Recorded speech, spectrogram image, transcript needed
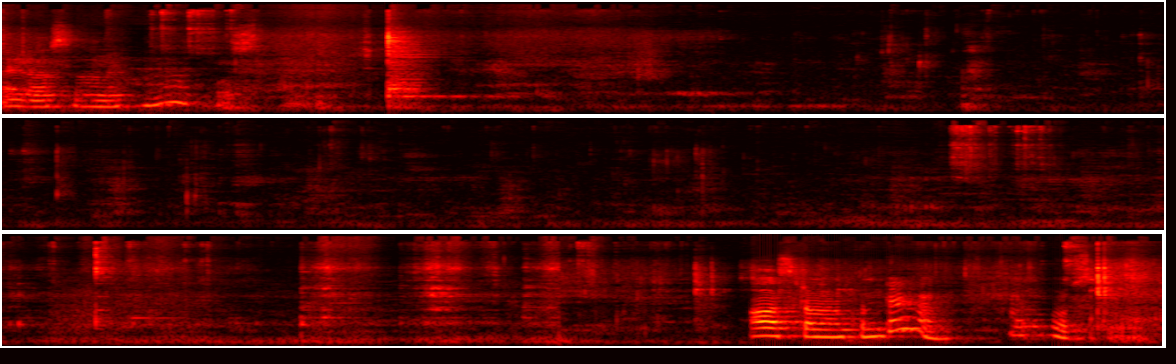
ఆయిల్ అవసరం లేకుండా పోస్తాను అవసరం అనుకుంటే మళ్ళీ పోసుకోవచ్చు.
